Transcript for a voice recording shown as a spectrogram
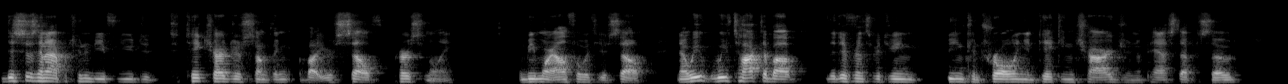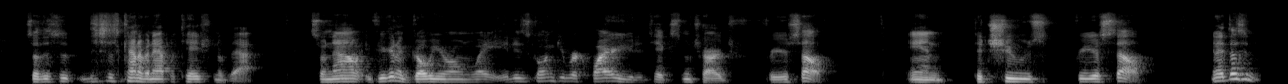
this is an opportunity for you to, to take charge of something about yourself personally and be more alpha with yourself. Now we've we've talked about the difference between being controlling and taking charge in a past episode. So this is this is kind of an application of that. So now if you're going to go your own way, it is going to require you to take some charge for yourself and to choose for yourself. And it doesn't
